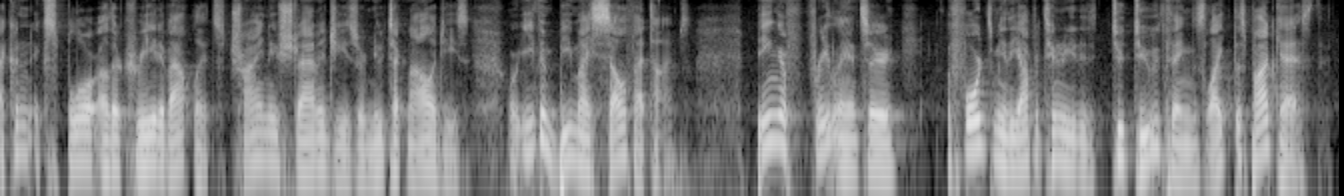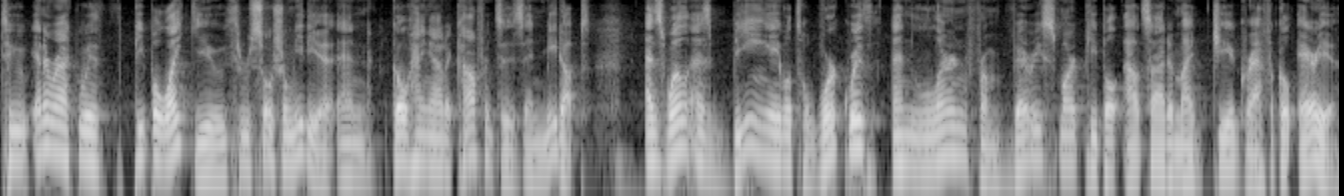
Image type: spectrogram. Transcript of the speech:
I couldn't explore other creative outlets, try new strategies or new technologies, or even be myself at times. Being a freelancer affords me the opportunity to, to do things like this podcast, to interact with people like you through social media and go hang out at conferences and meetups, as well as being able to work with and learn from very smart people outside of my geographical area.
